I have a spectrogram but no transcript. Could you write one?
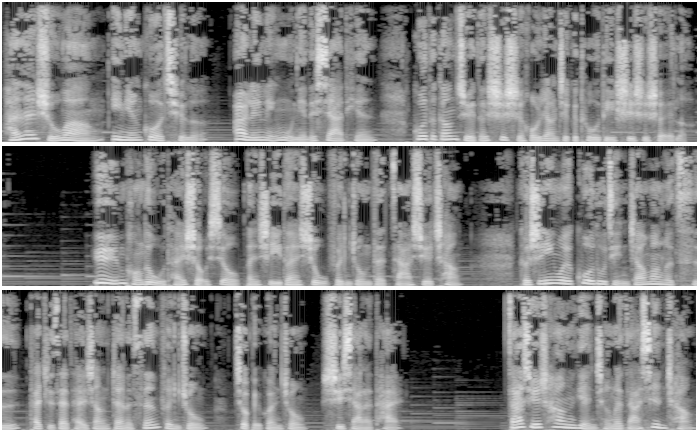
寒来暑往，一年过去了。二零零五年的夏天，郭德纲觉得是时候让这个徒弟试试水了。岳云鹏的舞台首秀本是一段十五分钟的杂学唱，可是因为过度紧张忘了词，他只在台上站了三分钟就被观众嘘下了台。杂学唱演成了杂现场，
